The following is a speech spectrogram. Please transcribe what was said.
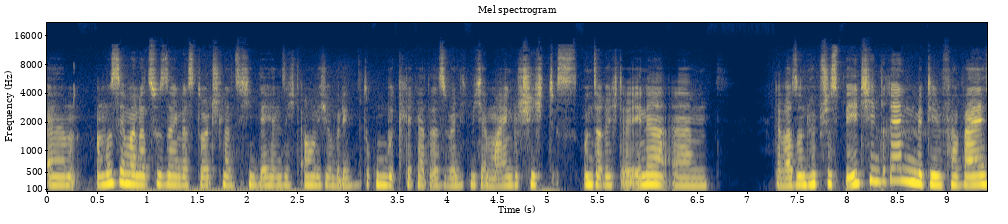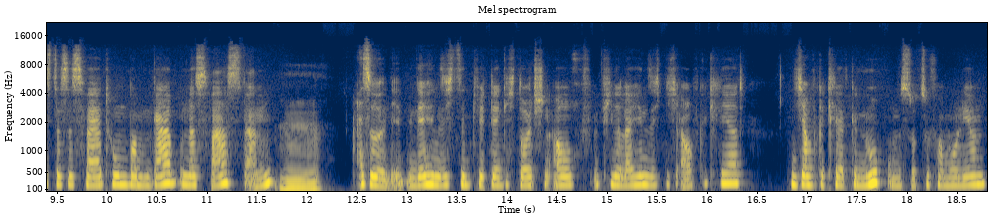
Ähm, man muss ja mal dazu sagen, dass Deutschland sich in der Hinsicht auch nicht unbedingt mit rumbekleckert. Also wenn ich mich an meinen Geschichtsunterricht erinnere, ähm, da war so ein hübsches Bildchen drin mit dem Verweis, dass es zwei Atombomben gab und das war's dann. Mhm. Also in der Hinsicht sind wir, denke ich, Deutschen auch in vielerlei Hinsicht nicht aufgeklärt. Nicht aufgeklärt genug, um es so zu formulieren.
